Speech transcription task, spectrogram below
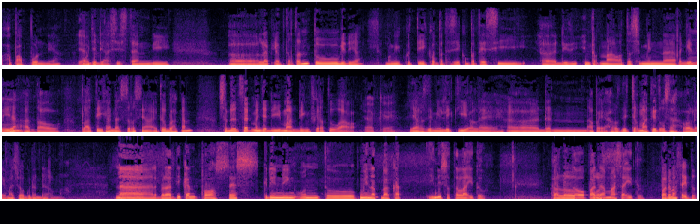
apa pun ya Iya. mau jadi asisten di eh, lab-lab tertentu gitu ya mengikuti kompetisi-kompetisi eh, di internal atau seminar gitu ya Hmm. atau pelatihan dan seterusnya itu bahkan student set menjadi mading virtual Ya, Oke. yang harus dimiliki oleh eh, dan apa ya harus dicermati terus lah oleh mahasiswa Gunadarma. Nah, berarti kan proses screening untuk minat bakat ini setelah itu Kalau atau pada pros- masa itu? pada masa itu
